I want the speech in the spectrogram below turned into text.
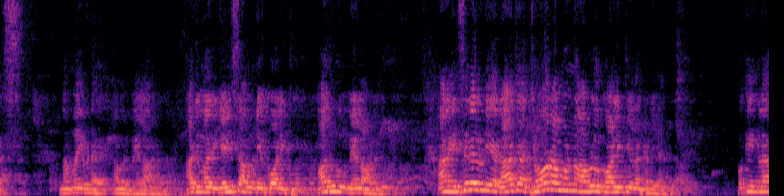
us நம்மை விட அவர் மேலானவர். அது மாதிரி எலிசாவுடைய குவாலிட்டி அதுவும் மேலானது. ஆனால் இஸ்ரேலுடைய ராஜா ஜோராம் ஒன்றும் அவ்வளோ குவாலிட்டியெல்லாம் கிடையாது. ஓகேங்களா?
